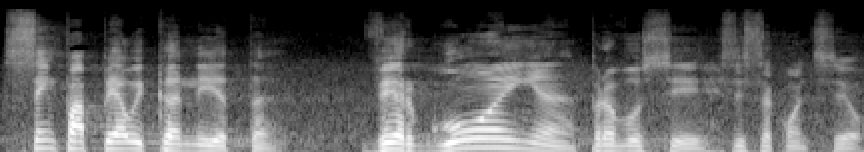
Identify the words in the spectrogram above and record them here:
sem papel e caneta. Vergonha para você se isso aconteceu.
